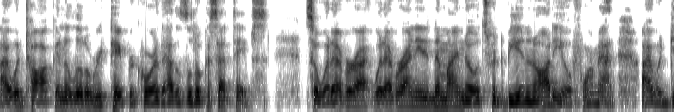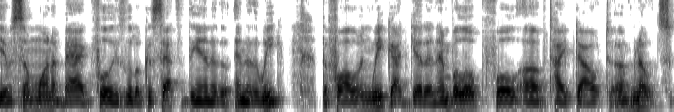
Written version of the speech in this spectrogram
I would talk in a little tape recorder that had those little cassette tapes. So whatever I, whatever I needed in my notes would be in an audio format. I would give someone a bag full of these little cassettes at the end of the end of the week. The following week I'd get an envelope full of typed out um, notes.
